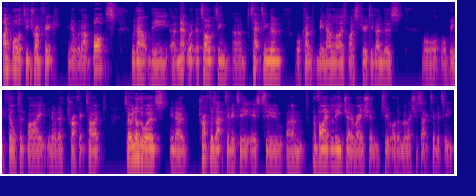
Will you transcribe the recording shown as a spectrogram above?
high quality traffic, you know, without bots, without the uh, network they're targeting, um, detecting them, or kind of being analyzed by security vendors, or or being filtered by you know their traffic type. So in other words, you know, Traffers activity is to um, provide lead generation to other malicious activity.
